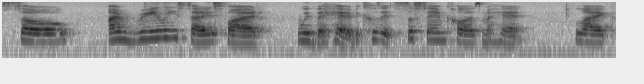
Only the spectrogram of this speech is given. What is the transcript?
So I'm really satisfied with the hair because it's the same color as my hair. Like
